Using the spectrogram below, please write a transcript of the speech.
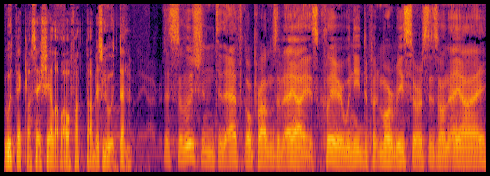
utvecklar sig själva och fattar besluten. The solution to the ethical problems of AI is clear. We need to put more resources on AI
